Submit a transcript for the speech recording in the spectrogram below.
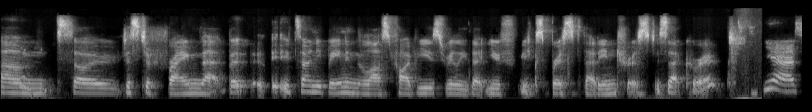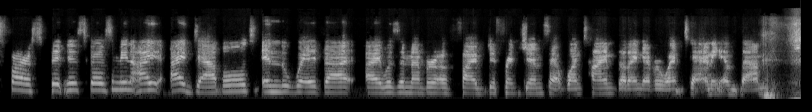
Um, so just to frame that, but it's only been in the last five years really that you've expressed that interest. Is that correct? Yeah, as far as fitness goes, I mean, I I dabbled in the way that I was a member of five different gyms at one time that I never went to any of them.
